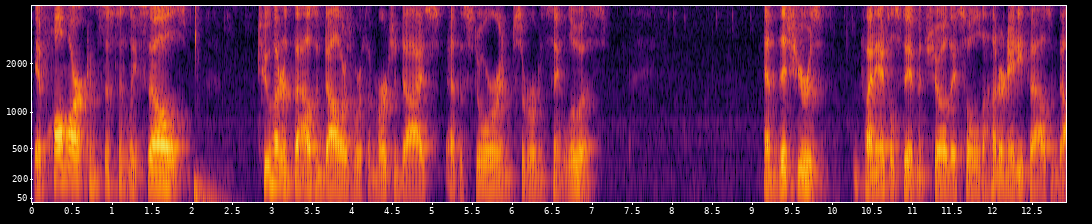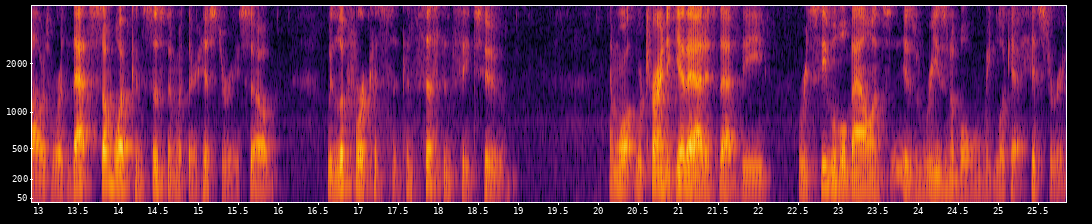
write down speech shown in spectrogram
If Hallmark consistently sells $200,000 worth of merchandise at the store in suburban St. Louis, and this year's financial statements show they sold $180,000 worth. That's somewhat consistent with their history. So we look for cons consistency too. And what we're trying to get at is that the receivable balance is reasonable when we look at history.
